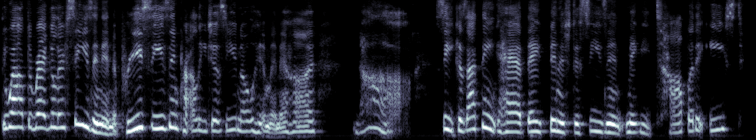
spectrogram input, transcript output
throughout the regular season. In the preseason, probably just, you know, him and Han. Nah. See, because I think had they finished the season maybe top of the East,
